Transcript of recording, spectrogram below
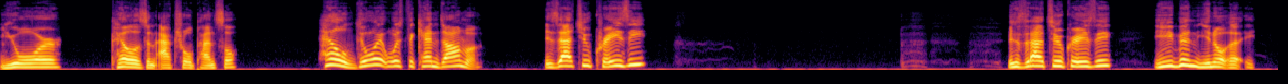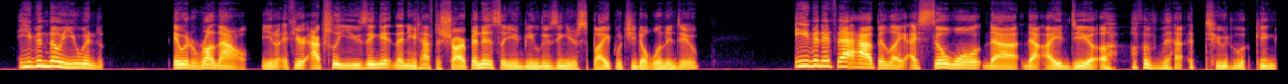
your pill is an actual pencil? Hell, do it with the kendama. Is that too crazy? Is that too crazy? Even, you know, uh, even though you would, it would run out. You know, if you're actually using it, then you'd have to sharpen it. So you'd be losing your spike, which you don't want to do. Even if that happened, like I still want that, that idea of, of that dude looking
